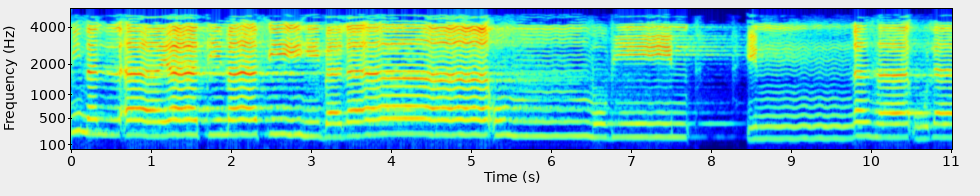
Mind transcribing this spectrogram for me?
مِنَ الْآيَاتِ مَا فِيهِ بَلَاءٌ مُبِينٌ إِنَّ هَؤُلَاءِ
